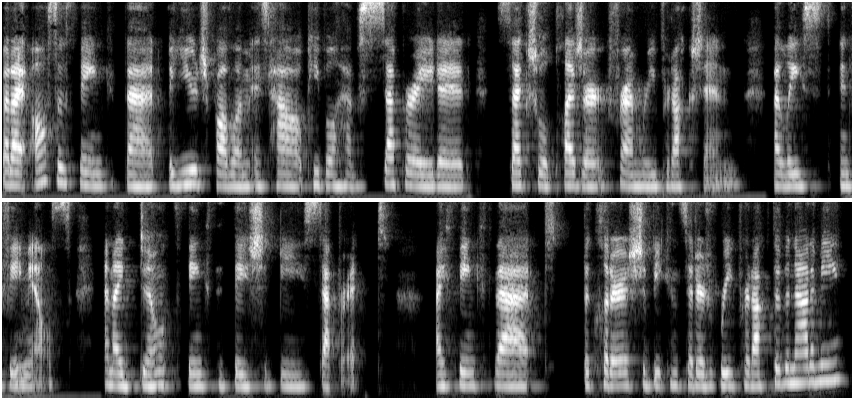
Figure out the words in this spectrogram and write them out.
But I also think that a huge problem is how people have separated sexual pleasure from reproduction, at least in females. And I don't think that they should be separate. I think that the clitoris should be considered reproductive anatomy.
